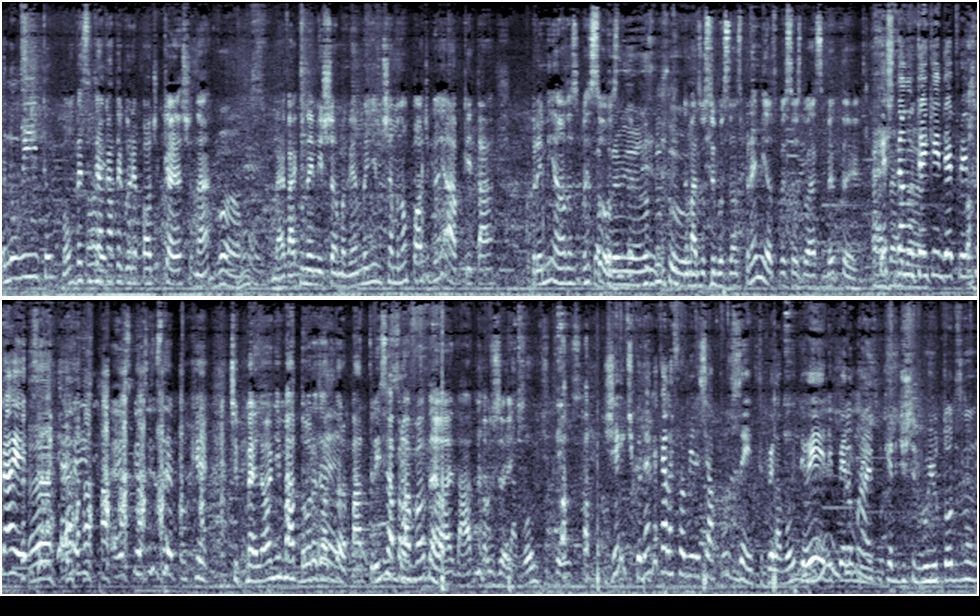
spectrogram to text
Eu não minto. Vamos ver se tem a Olha. categoria podcast, né? vamos. né? Vai quando ele me chama ganha, mas ele me chama não pode ganhar, porque tá premiando as pessoas. Tá premiando né? as pessoas. Mas o Silvio Santos premia as pessoas do SBT. Porque senão não tem quem dê prêmio pra eles. É isso, é isso que eu ia dizer, porque, tipo, melhor animadora de auditório, Patrícia Bravanel. Ai, dá não, Pelo gente. amor de Deus. Gente, quando é que aquela família se aposenta? Pelo amor de Deus. Ele, Nunca pelo mais, menos. porque ele distribuiu todos no.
